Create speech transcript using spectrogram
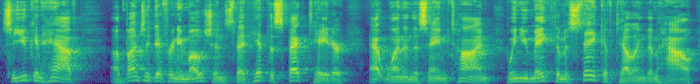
So you can have a bunch of different emotions that hit the spectator at one and the same time when you make the mistake of telling them how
